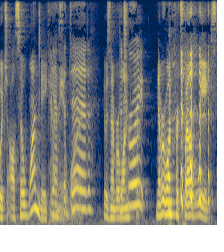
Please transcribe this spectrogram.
Which also won the Academy. Yes, it Award. did. It was number one. For, number one for twelve weeks.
